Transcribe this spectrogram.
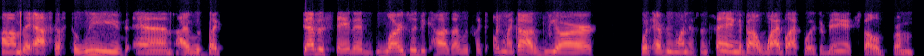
um, they asked us to leave. And I was like devastated, largely because I was like, oh my God, we are what everyone has been saying about why Black boys are being expelled from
